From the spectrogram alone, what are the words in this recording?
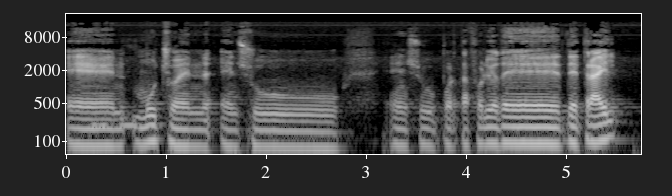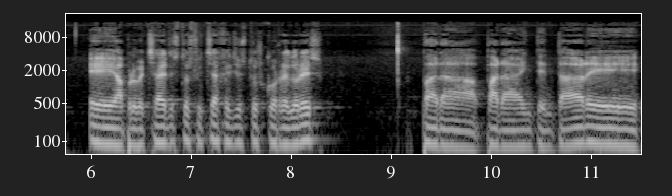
en, mucho en, en, su, en su portafolio de, de trail, eh, aprovechar estos fichajes y estos corredores para, para intentar... Eh,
